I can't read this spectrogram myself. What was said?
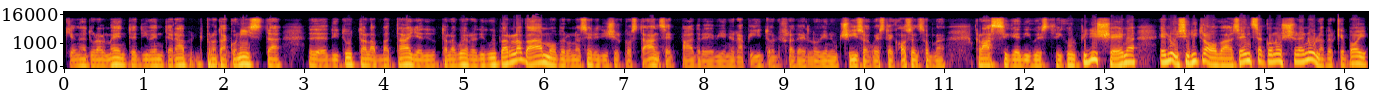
che naturalmente diventerà il protagonista eh, di tutta la battaglia, di tutta la guerra di cui parlavamo, per una serie di circostanze, il padre viene rapito, il fratello viene ucciso, queste cose insomma classiche di questi colpi di scena e lui si ritrova senza conoscere nulla perché poi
